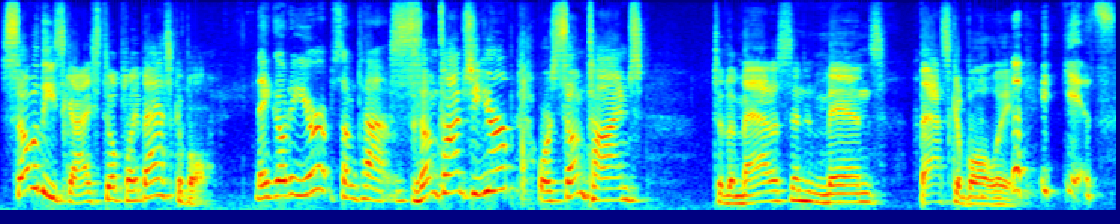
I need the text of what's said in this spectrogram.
some of these guys still play basketball. they go to Europe sometimes. Sometimes to Europe, or sometimes to the Madison Men's Basketball League. yes.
